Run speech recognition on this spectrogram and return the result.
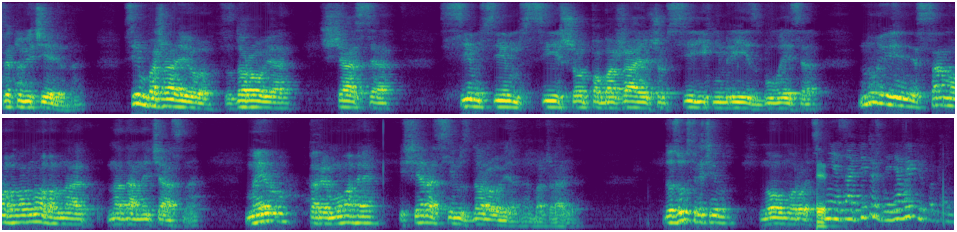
святу вечерю. Всім бажаю здоров'я, щастя, всім, всім, всі, що побажають, щоб всі їхні мрії збулися. Ну і самого головного на, на даний час на миру, перемоги і ще раз всім здоров'я бажаю. До зустрічі в новому році. Ні, за підожди, я вип'ю потім.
